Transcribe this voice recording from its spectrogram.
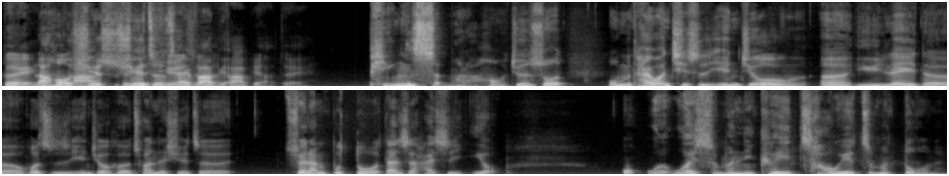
对，然后学学者才发表。发表，对，凭什么了哈？就是说。我们台湾其实研究呃鱼类的或者是研究河川的学者虽然不多，但是还是有。为为为什么你可以超越这么多呢？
